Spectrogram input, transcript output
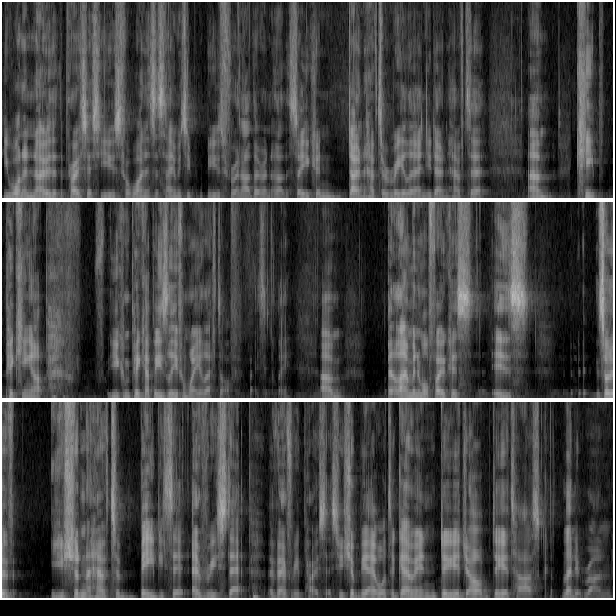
you want to know that the process you use for one is the same as you use for another and another. So you can don't have to relearn. You don't have to um, keep picking up. You can pick up easily from where you left off, basically. Um, allow minimal focus is sort of you shouldn't have to babysit every step of every process. You should be able to go in, do your job, do your task, let it run,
